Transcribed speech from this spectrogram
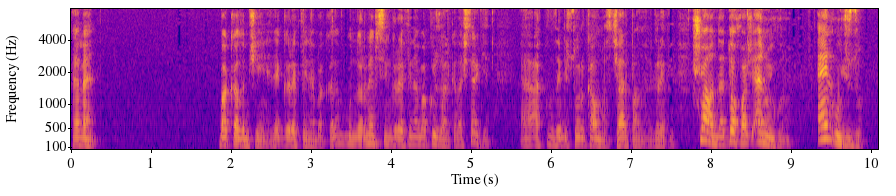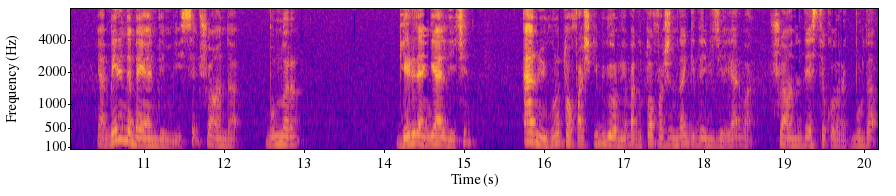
hemen bakalım şeyine de grafiğine bakalım. Bunların hepsinin grafiğine bakıyoruz arkadaşlar ki yani aklınıza bir soru kalmasın. Çarpanları grafiği. Şu anda Tofaş en uygunu. En ucuzu. Yani benim de beğendiğim bir hisse. Şu anda bunların geriden geldiği için en uygunu Tofaş gibi görünüyor. Bakın Tofaş'ın da gidebileceği yer var. Şu anda destek olarak burada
